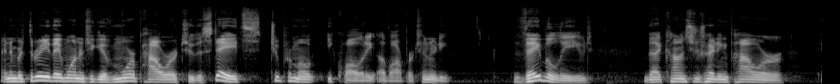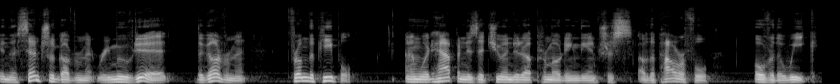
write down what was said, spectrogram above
And number three, they wanted to give more power to the states to promote equality of opportunity. They believed that concentrating power in the central government removed it, the government, from the people. And what happened is that you ended up promoting the interests of the powerful over the weak.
